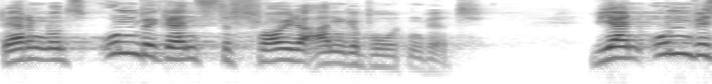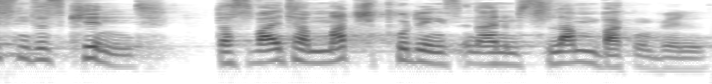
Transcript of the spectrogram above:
während uns unbegrenzte Freude angeboten wird. Wie ein unwissendes Kind, das weiter Matschpuddings in einem Slum backen will,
